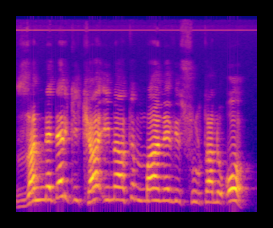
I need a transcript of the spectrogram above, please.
Zanneder ki kainatın manevi sultanı o.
